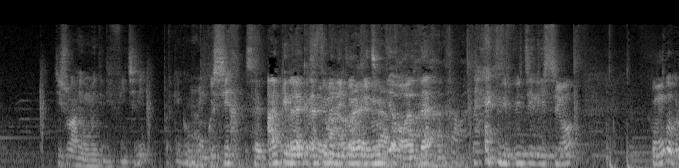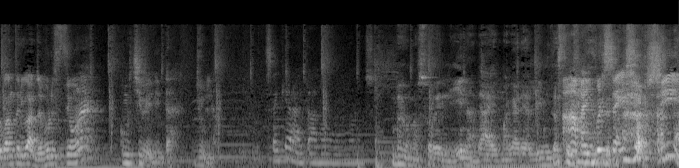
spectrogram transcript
Ci sono anche momenti difficili, perché comunque sia anche nella sei creazione dei madre, contenuti certo. a volte Esatto. è difficilissimo. Comunque per quanto riguarda l'evoluzione, come ci vedi te, Giulia? Sai che in realtà non, non lo so. Beh, una sorellina, dai, magari al limite. Ah, ma in quel senso sì!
